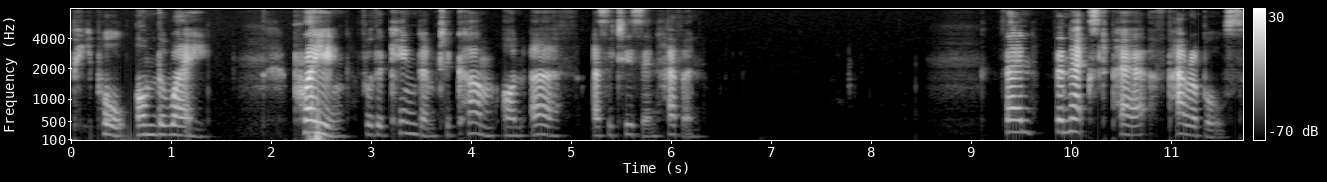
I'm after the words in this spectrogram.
people on the way, praying for the kingdom to come on earth as it is in heaven. Then the next pair of parables.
